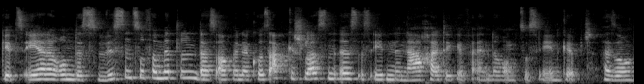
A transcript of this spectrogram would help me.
geht es eher darum, das Wissen zu vermitteln, dass auch wenn der Kurs abgeschlossen ist, es eben eine nachhaltige Veränderung zu sehen gibt. Also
